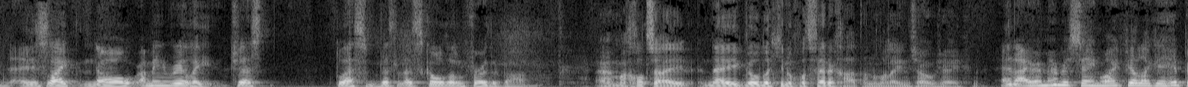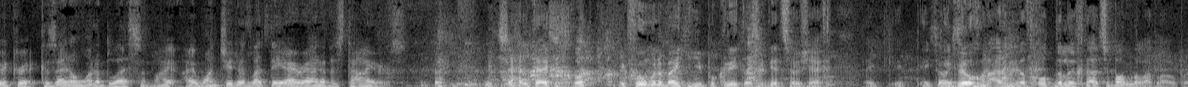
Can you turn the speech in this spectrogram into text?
And It's like, no, I mean, really, just bless him. Let's, let's go a little further, Bob. Eh, maar God zei, nee, ik wil dat je nog wat verder gaat dan hem alleen zo zegenen. And I remember saying, Well, I feel like a hypocrite because I don't want to bless him. I, I want you to let the air out of his tires. Ik zei tegen God, ik voel me een beetje hypocriet als ik dit zo zeg. Ik, ik, ik, Zo ik wil het- gewoon eigenlijk dat God de lucht uit zijn banden laat lopen.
